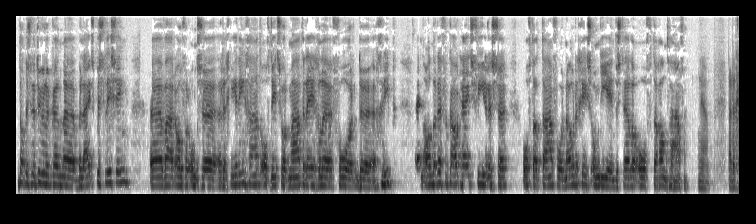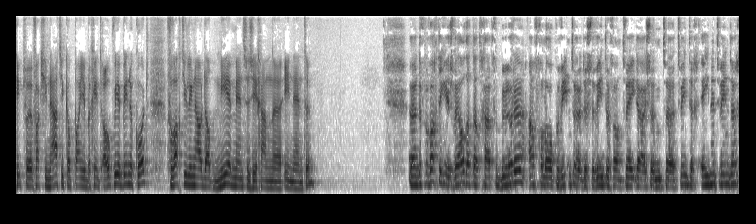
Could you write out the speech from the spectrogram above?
Dat is natuurlijk een uh, beleidsbeslissing uh, waarover onze regering gaat. Of dit soort maatregelen voor de griep en andere verkoudheidsvirussen, of dat daarvoor nodig is om die in te stellen of te handhaven. Ja. Nou, de griepvaccinatiecampagne begint ook weer binnenkort. Verwachten jullie nou dat meer mensen zich gaan inenten? Uh, de verwachting is wel dat dat gaat gebeuren. Afgelopen winter, dus de winter van 2020-21, uh,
